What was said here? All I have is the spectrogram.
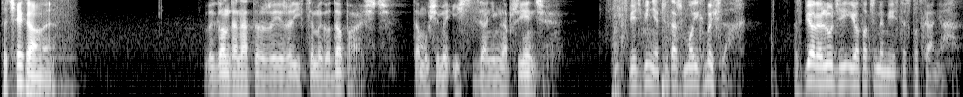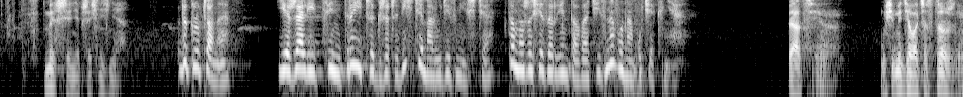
To ciekawe. Wygląda na to, że jeżeli chcemy go dopaść, to musimy iść za nim na przyjęcie. Wiedźminie, czytasz w moich myślach. Zbiorę ludzi i otoczymy miejsce spotkania. Mysz się nie prześliźnie. Wykluczone. Jeżeli Cintryjczyk rzeczywiście ma ludzi w mieście, to może się zorientować i znowu nam ucieknie. Racja. Musimy działać ostrożnie.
